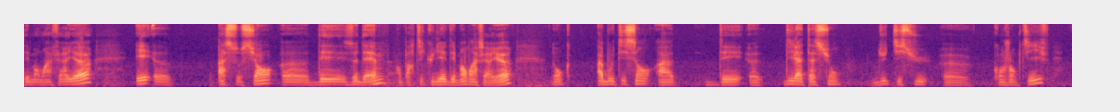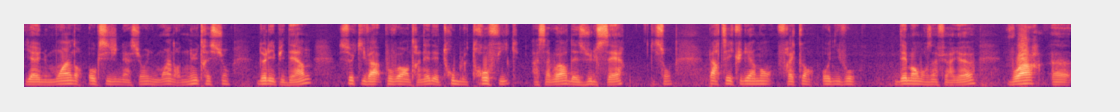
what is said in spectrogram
des membres inférieurs et euh, associant des œdèmes, en particulier des membres inférieurs, donc aboutissant à des dilatations du tissu conjonctif. Il y a une moindre oxygénation, une moindre nutrition de l'épiderme, ce qui va pouvoir entraîner des troubles trophiques, à savoir des ulcères, qui sont particulièrement fréquents au niveau des membres inférieurs, voire euh,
